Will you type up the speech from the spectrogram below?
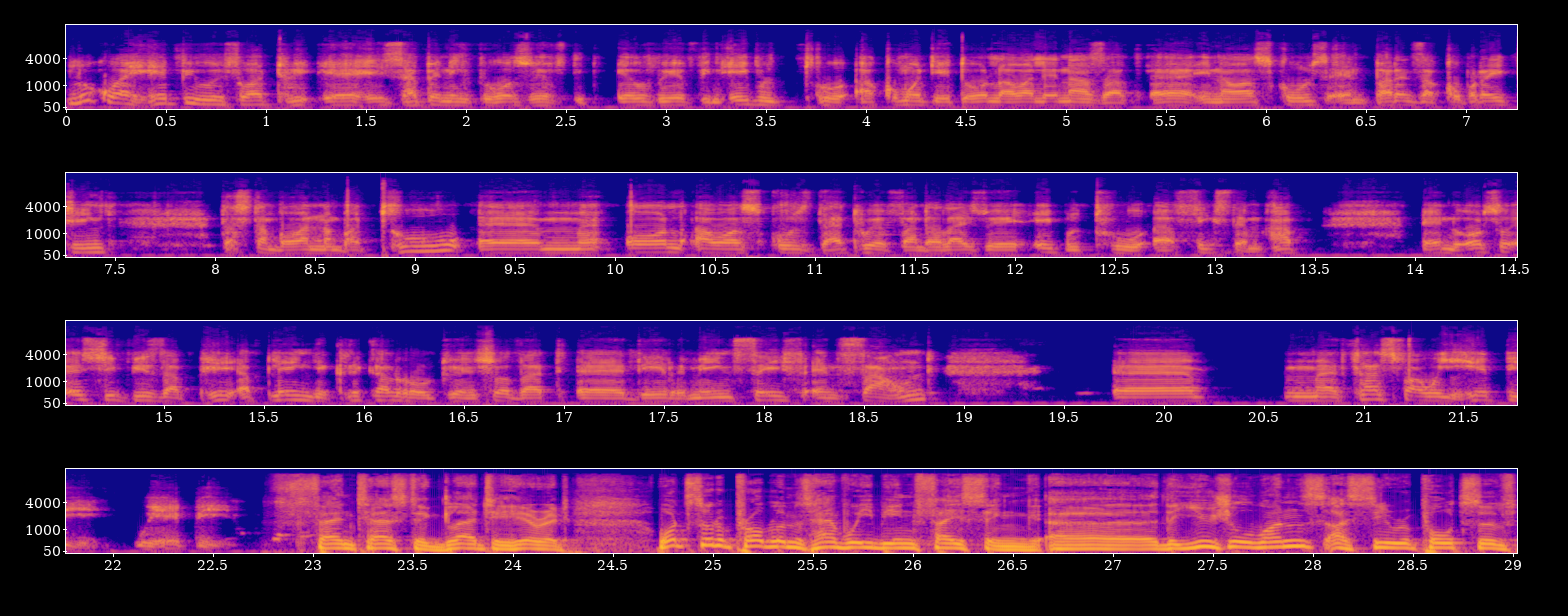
Look, we're happy with what we, uh, is happening because we have, uh, we have been able to accommodate all our learners uh, in our schools and parents are cooperating. That's number one. Number two, um, all our schools that were vandalized, we were able to uh, fix them up. And also SGBs are, pay, are, playing a critical role to ensure that uh, they remain safe and sound. Um, thus far, we're happy. We're happy. Fantastic. Glad to hear it. What sort of problems have we been facing? Uh, the usual ones. I see reports of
